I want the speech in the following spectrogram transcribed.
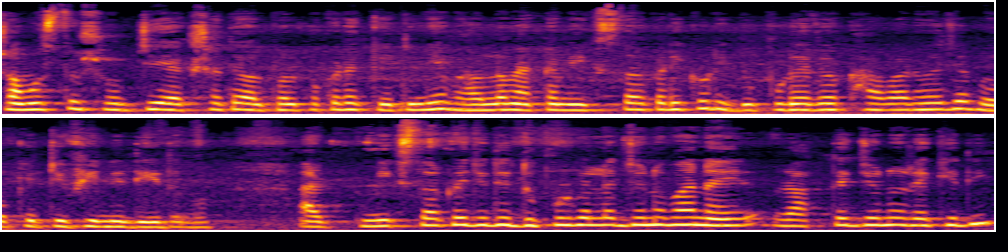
সমস্ত সবজি একসাথে অল্প অল্প করে কেটে নিয়ে ভাবলাম একটা মিক্স তরকারি করি। দুপুরেরও খাবার হয়ে যাবে, ওকে টিফিনে দিয়ে দেবো। আর মিক্স তরকারি যদি দুপুরবেলার জন্য বানাই, রাত্রের জন্য রেখে দিই,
